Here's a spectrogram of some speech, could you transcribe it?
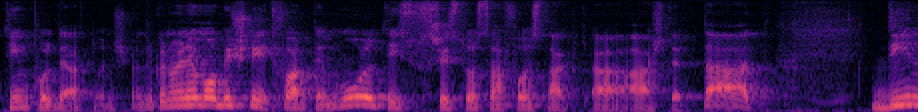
timpul de atunci. Pentru că noi ne-am obișnuit foarte mult, Iisus Hristos a fost așteptat, din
